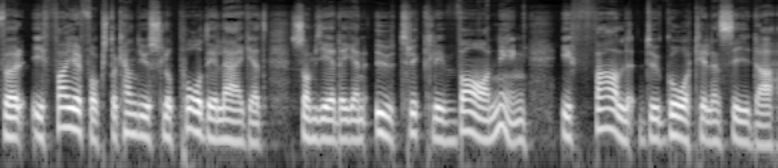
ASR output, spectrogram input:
För i Firefox då kan du ju slå på det läget som ger dig en uttrycklig varning ifall du går till en sida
